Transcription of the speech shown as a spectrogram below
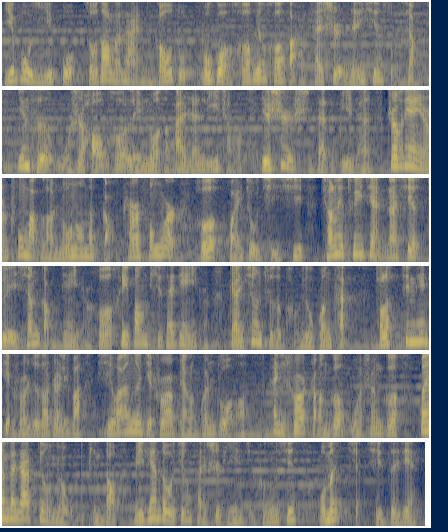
一步一步走到了那样的高度。不过，和平合法才是人心所向。因此，武士豪和雷诺的黯然离场，也是时代的必然。这部电影充满了浓浓的港片风味和怀旧气息，强烈推荐那些对香港电影和黑帮题材电影感兴趣的朋友观看。好了，今天解说就到这里吧。喜欢安哥解说，别忘了关注我哦。看你说找安哥，我是安哥，欢迎大家订阅我的频道，每天都有精彩视频解说更新。我们下期再见。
